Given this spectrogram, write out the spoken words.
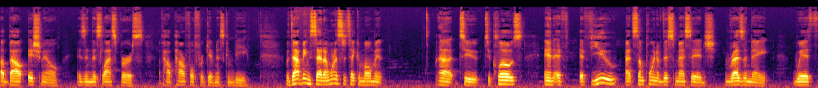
about Ishmael is in this last verse of how powerful forgiveness can be. With that being said, I want us to take a moment uh, to to close, and if if you at some point of this message resonate with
